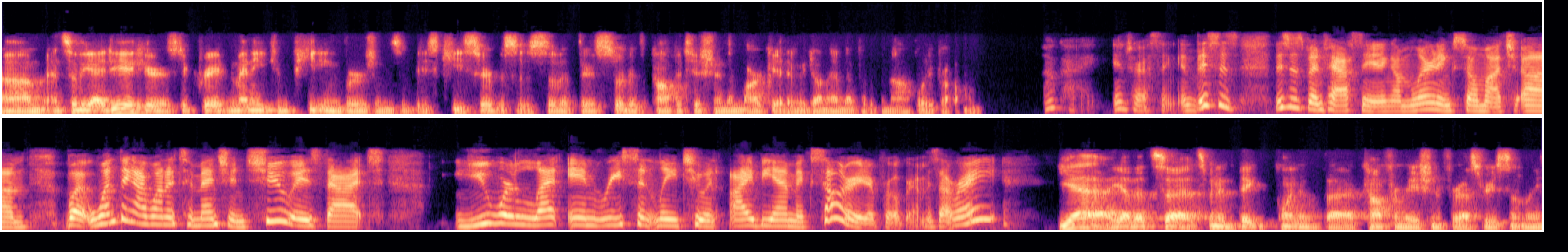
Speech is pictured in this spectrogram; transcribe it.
Um, and so the idea here is to create many competing versions of these key services so that there's sort of competition in the market and we don't end up with a monopoly problem. Okay, interesting. And this is this has been fascinating. I'm learning so much. Um, but one thing I wanted to mention too is that you were let in recently to an IBM accelerator program. Is that right? Yeah, yeah, that's uh, it's been a big point of uh, confirmation for us recently.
